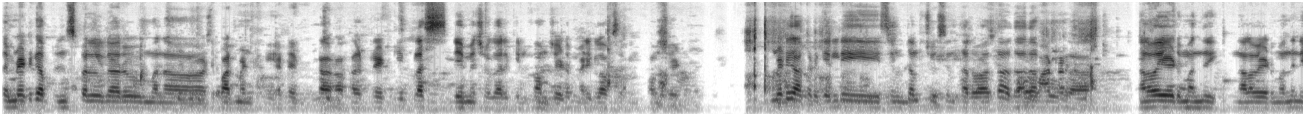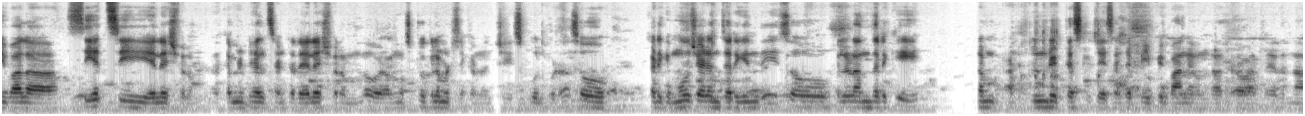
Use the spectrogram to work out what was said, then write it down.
ఇమీడియట్గా ప్రిన్సిపల్ గారు మన డిపార్ట్మెంట్కి అంటే కలెక్టరేట్కి ప్లస్ డిఎంహెచ్ఓ గారికి ఇన్ఫార్మ్ చేయడం మెడికల్ ఆఫీసర్కి ఇన్ఫార్మ్ చేయడం ఇమీడియట్ అక్కడికి వెళ్ళి సింటమ్స్ చూసిన తర్వాత దాదాపు ఒక నలభై ఏడు మంది నలభై ఏడు మందిని ఇవాళ CHC Yeleswaram community health centre ఏలేశ్వరంలో ఆల్మోస్ట్ టూ కిలోమీటర్స్ ఇక్కడ నుంచి స్కూల్ కూడా. సో ఇక్కడికి మూవ్ చేయడం జరిగింది. సో పిల్లలందరికీ నుండి టెస్ట్ చేసి అంటే బీపీ బాగానే ఉందా తర్వాత ఏదైనా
